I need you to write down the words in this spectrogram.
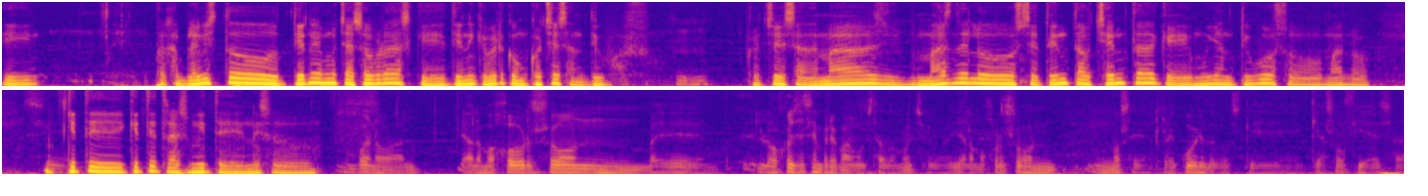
y por ejemplo, he visto, tienes muchas obras que tienen que ver con coches antiguos. Coches, además, más de los 70, 80, que muy antiguos o más ¿Qué, te, ¿Qué te transmite en eso? Bueno, a, lo mejor son... Eh, los coches siempre me han gustado mucho y a lo mejor son, no sé, recuerdos que, que asocias a,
